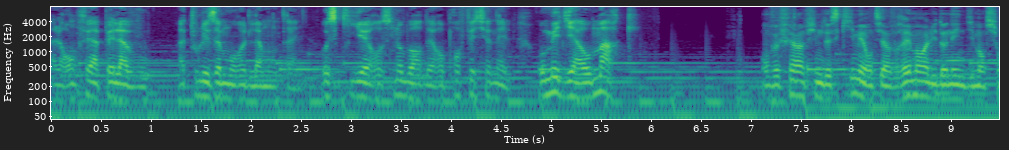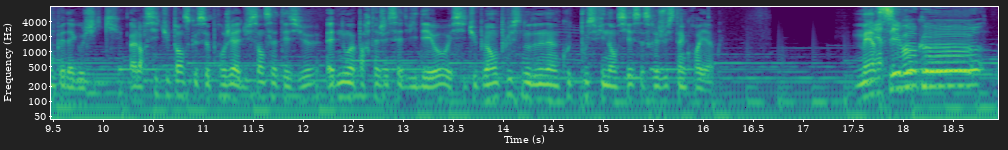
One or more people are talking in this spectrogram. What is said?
Alors on fait appel à vous, à tous les amoureux de la montagne, aux skieurs, aux snowboarders, aux professionnels, aux médias, aux marques. On veut faire un film de ski, mais on tient vraiment à lui donner une dimension pédagogique. Alors si tu penses que ce projet a du sens à tes yeux, aide-nous à partager cette vidéo, et si tu peux en plus nous donner un coup de pouce financier, ce serait juste incroyable. Merci, Merci beaucoup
